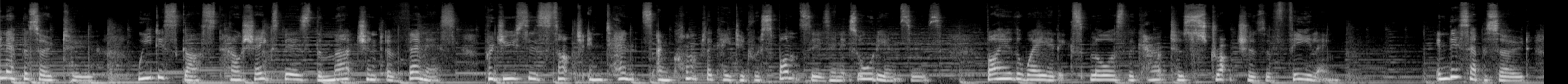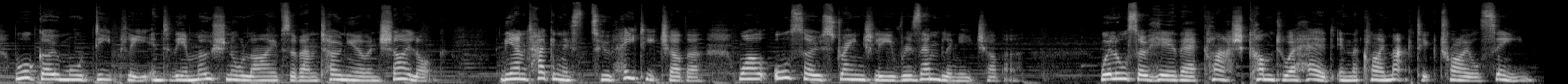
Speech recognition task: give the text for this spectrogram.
In episode 2, we discussed how Shakespeare's The Merchant of Venice produces such intense and complicated responses in its audiences via the way it explores the characters' structures of feeling. In this episode, we'll go more deeply into the emotional lives of Antonio and Shylock, the antagonists who hate each other while also strangely resembling each other. We'll also hear their clash come to a head in the climactic trial scene.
